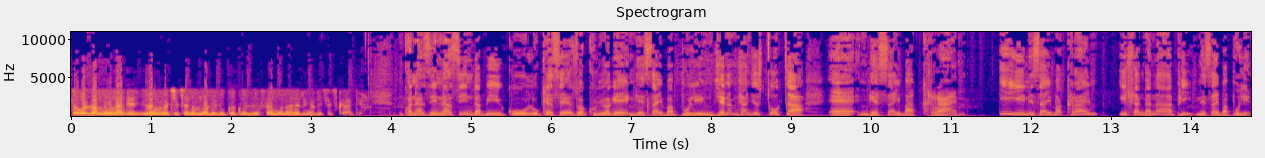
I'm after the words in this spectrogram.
thokoza mina biziwe ngilotshise nomlaleli ukwekwezi FM olaleli ngalesi sikhathi mkhwanazi nasi indaba iyikulu khe sezwa khulunywa-ke nge-cyber bullying. Nje namhlanje sicoca eh nge-cyber crime. Iyini cyber crime? Ihlanganaphi ne-cyber bullying?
